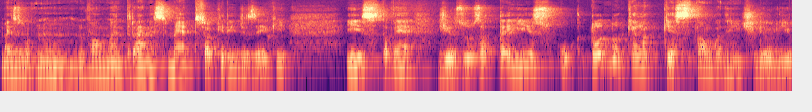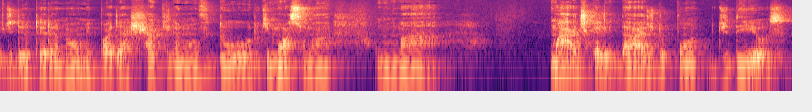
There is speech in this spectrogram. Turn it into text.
Mas não, não, vamos entrar nesse método, só queria dizer que isso, tá vendo? Jesus, até isso, toda aquela questão, quando a gente lê o livro de Deuteronômio, pode achar que ele é um novo duro, que mostra uma, uma uma radicalidade do ponto de Deus,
